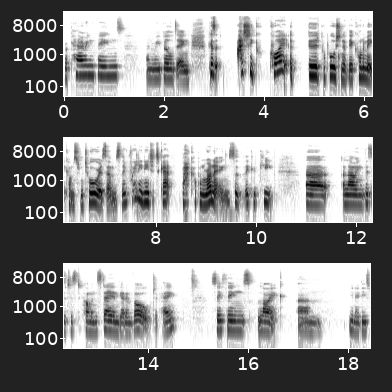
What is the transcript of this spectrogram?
repairing things and rebuilding because actually quite a good proportion of the economy comes from tourism. So they really needed to get back up and running so that they could keep uh, allowing visitors to come and stay and get involved, okay? So things like, um, you know, these,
